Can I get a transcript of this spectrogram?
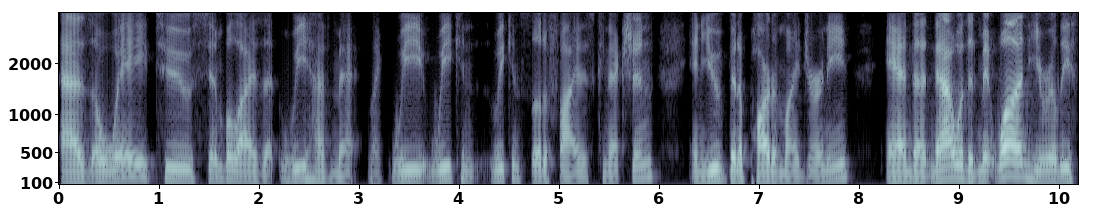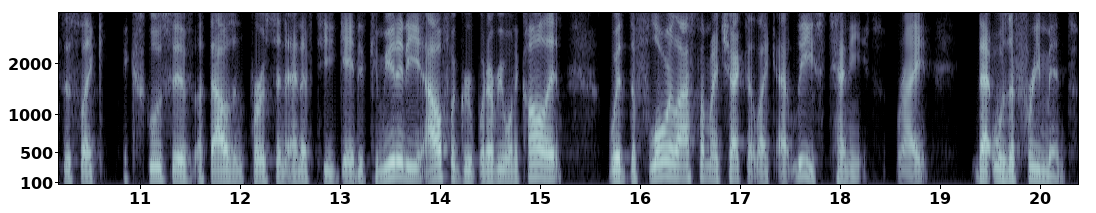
as a way to symbolize that we have met like we we can we can solidify this connection and you've been a part of my journey. And uh, now with admit one he released this like exclusive a thousand person nft gated community alpha group whatever you want to call it with the floor last time i checked at like at least 10 eth right? That was a free mint.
